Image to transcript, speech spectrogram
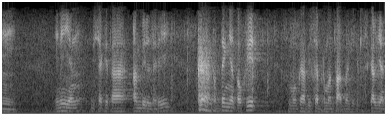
Ini, ini yang bisa kita ambil dari pentingnya tauhid Semoga bisa bermanfaat bagi kita sekalian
